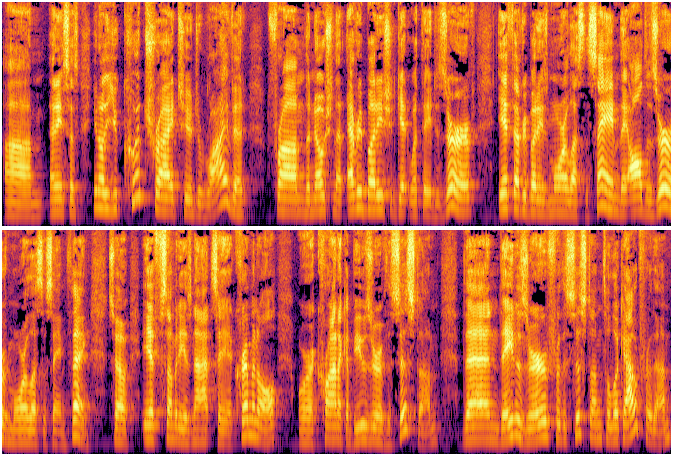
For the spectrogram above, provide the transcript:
Um, and he says, you know, you could try to derive it from the notion that everybody should get what they deserve. If everybody's more or less the same, they all deserve more or less the same thing. So if somebody is not, say, a criminal or a chronic abuser of the system, then they deserve for the system to look out for them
